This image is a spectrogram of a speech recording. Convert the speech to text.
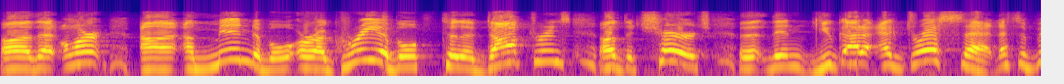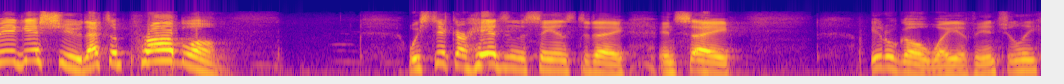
that aren't amendable or agreeable to the doctrines of the church, uh, then you got to address that. That's a big issue. That's a problem. We stick our heads in the sands today and say, it'll go away eventually.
